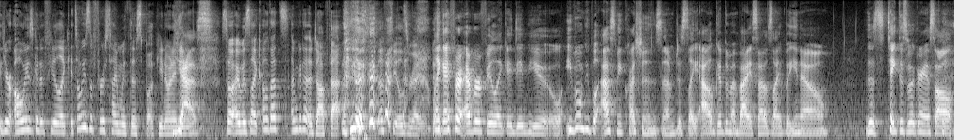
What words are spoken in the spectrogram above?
you're always gonna feel like it's always the first time with this book. You know what I mean? Yes. So I was like, oh, that's I'm gonna adopt that. that feels right. like I forever feel like a debut. Even when people ask me questions, and I'm just like, I'll give them advice. I was like, but you know, this take this with a grain of salt.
